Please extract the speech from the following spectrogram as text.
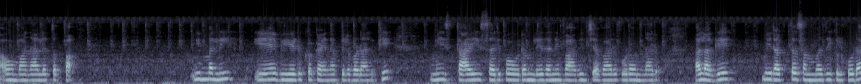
అవమానాలు తప్ప. మిమ్మల్ని ఏ వేడుకకైనా పిలవడానికి మీ స్థాయి సరిపోవడం లేదని భావించేవారు కూడా ఉన్నారు. అలాగే మీ రక్త సంబంధికులు కూడా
